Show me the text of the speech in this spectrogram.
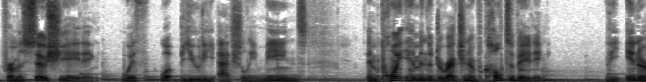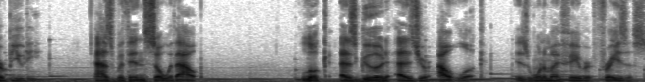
from associating with what beauty actually means and point him in the direction of cultivating the inner beauty, as within, so without. Look as good as your outlook is one of my favorite phrases.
